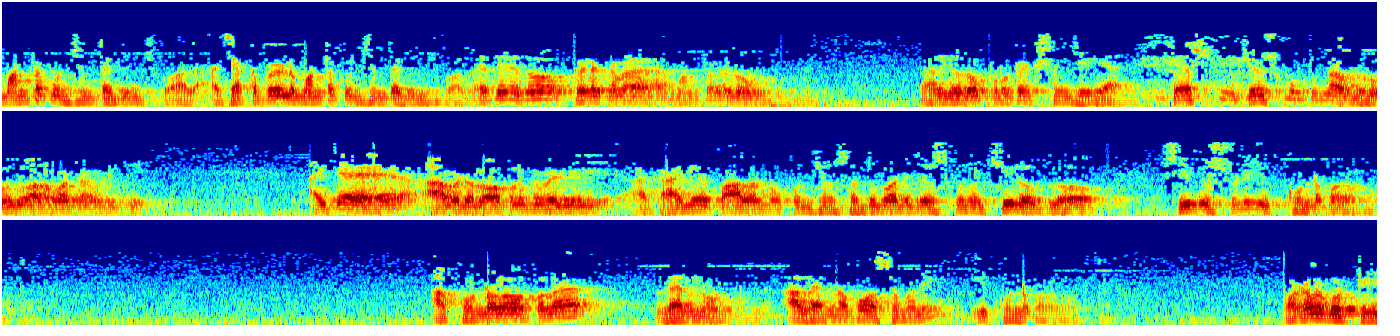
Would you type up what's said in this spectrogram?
మంట కొంచెం తగ్గించుకోవాలి. ఆ చెక్కపేళ్ళు మంట కొంచెం తగ్గించుకోవాలి. అయితే ఏదో పిడకల మంట ఏదో ఉంటుంది. దానికి ఏదో ప్రొటెక్షన్ చేయాలి. చేస్తూ చేసుకుంటుంది ఆవిడ. రోజు అలవాటు ఆవిడికి. అయితే ఆవిడ లోపలికి వెళ్ళి ఆ కాగే పాలను కొంచెం సర్దుబాటు చేసుకుని వచ్చి లోపల శ్రీకృష్ణుడు ఈ కొండ పగలగొడతాడు. ఆ కొండ లోపల వెన్న ఉంటుంది. ఆ వెన్న కోసమని ఈ కొండ పగలగొడతాడు. పగలగొట్టి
